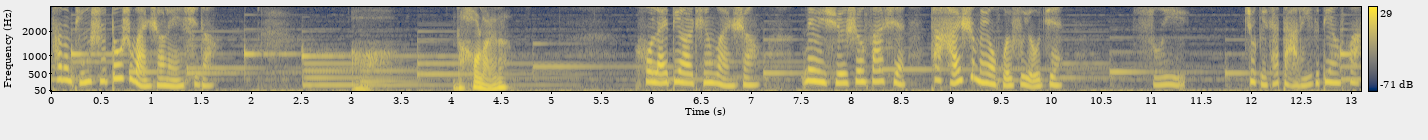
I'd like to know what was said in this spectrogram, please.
他们平时都是晚上联系的。哦，那后来呢？后来第二天晚上，那位学生发现他还是没有回复邮件，所以就给他打了一个电话。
